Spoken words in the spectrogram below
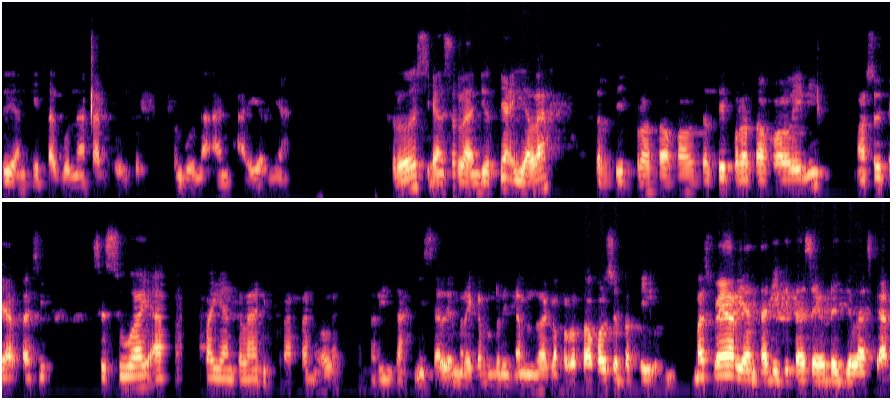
itu yang kita gunakan untuk penggunaan airnya. Terus yang selanjutnya ialah tertib protokol. Tertib protokol ini maksudnya apa sih? Sesuai apa yang telah diterapkan oleh pemerintah. Misalnya mereka pemerintah menerapkan protokol seperti Mas Fer yang tadi kita saya sudah jelaskan.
